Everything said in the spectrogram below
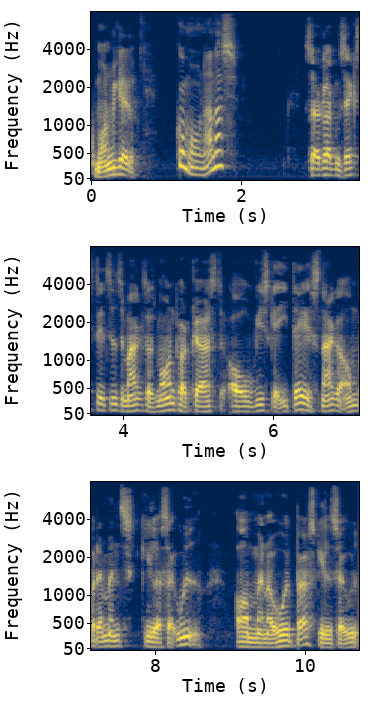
Godmorgen Michael. Godmorgen Anders. Så er klokken 6, det er tid til Marketers Morgen podcast, og vi skal i dag snakke om, hvordan man skiller sig ud, og om man overhovedet bør skille sig ud,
